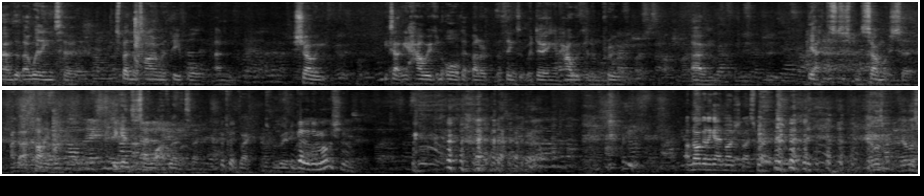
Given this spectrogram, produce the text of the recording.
and that they're willing to spend the time with people and showing exactly how we can all get better at the things that we're doing and how we can improve. Um, yeah, there's just been so much to. I, I can't even begin to say what I've learned today. It's been great. It's been really You're getting emotional. I'm not going to get emotional, I swear. That was that was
